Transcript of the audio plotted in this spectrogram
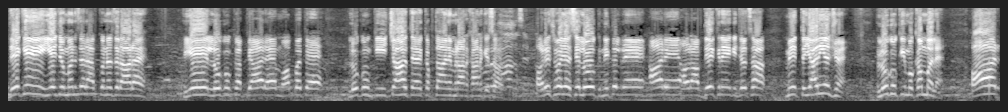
देखें, ये जो मंजर आपको नज़र आ रहा है, ये लोगों का प्यार है, मोहब्बत है, लोगों की चाहत है कप्तान इमरान खान के साथ। और इस वजह से लोग निकल रहे हैं, आ रहे हैं, और आप देख रहे हैं कि जलसा में तैयारियाँ जो हैं, लोगों की मुकम्मल हैं। और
